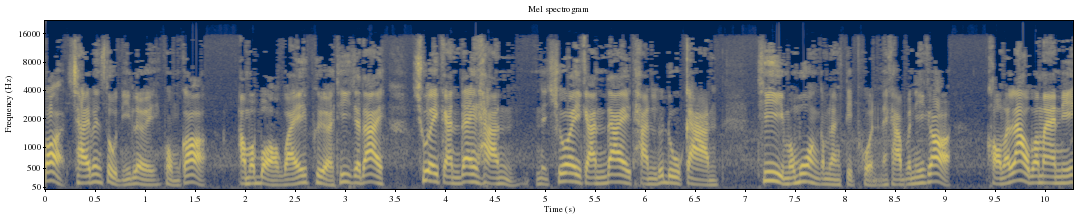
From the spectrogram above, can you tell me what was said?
ก็ใช้เป็นสูตรนี้เลย ผมก็เอามาบอกไว้เผื่อที่จะได้ช่วยกันได้ทันช่วยกันได้ทันฤดูกาลที่มะม่วงกำลังติดผลนะครับ วันนี้ก็ ขอมาเล่าประมาณนี้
